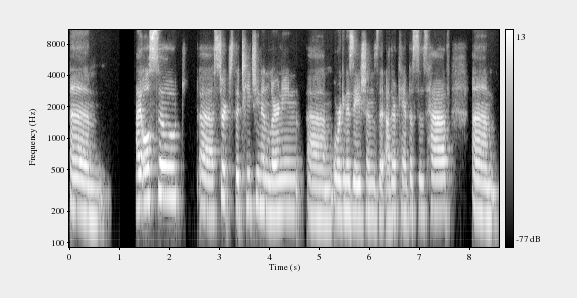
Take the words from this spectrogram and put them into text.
Um, I also uh, searched the teaching and learning um, organizations that other campuses have. Um,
